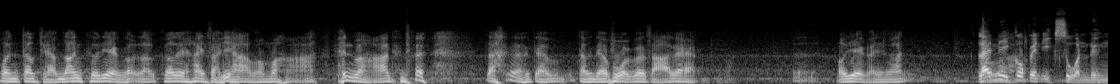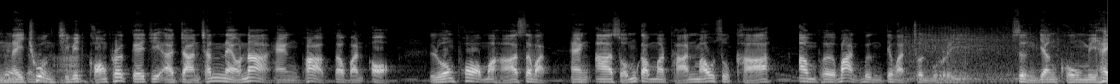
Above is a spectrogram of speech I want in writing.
คนตำแถมนั้นคือเรียกเราก็เลยให้สายยาว่ามหา เป็นมหาตั้งแต่ตั้งแต่ตั้งแต่บวชภาษาแรกเออเขาเรียกกันอย่างนั้น และนี่ก็เป็นอีกส่วนหนึ่งในช่วงชีวิตของพระเกจิอาจารย์ชั้นแนวหน้าแห่งภาคตะวันออก หลวงพ่อมหาสวัสดิ์ แห่งอาสมกรรมฐานเมาสุขาอำเภอบ้านบึงจังหวัดชนบุรี ซึ่งยังคงมีให้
